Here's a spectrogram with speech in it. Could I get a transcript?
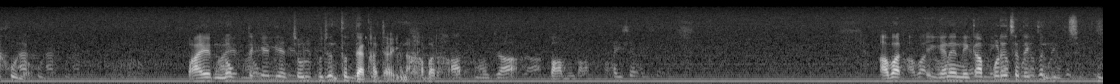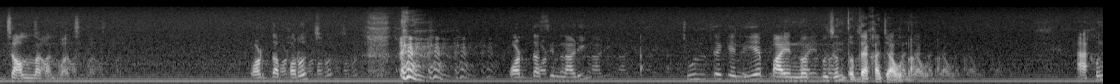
এখনও পায়ের নখ থেকে নিয়ে চুল পর্যন্ত দেখা যায় না। আবার হাত মোজা, বাম আবার এখানে নেকাব পড়েছে, দেখবেন? জাল লাগানো আছে। পর্দা ফরজ। পর্দাশীল নারী চুল থেকে নিয়ে পায়ের নখ পর্যন্ত দেখা যাও না। এখন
